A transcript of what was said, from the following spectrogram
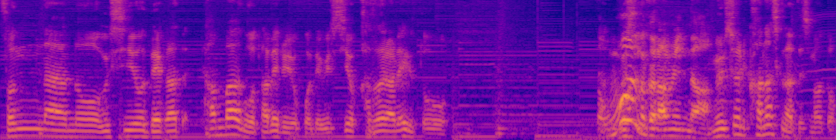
そんなあの牛をでかハンバーグを食べる横で牛を飾られると思わんのかなみんな、うん、無性に悲しくなってしまうと。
